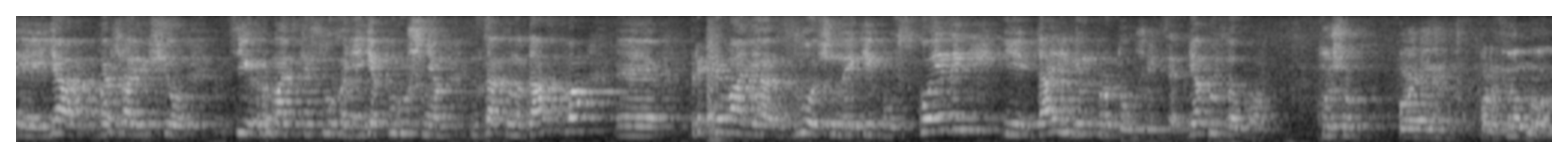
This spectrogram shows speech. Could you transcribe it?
е, я вважаю, що ці громадські слухання є порушенням законодавства, е, прикривання злочину, який був скоєний, і далі він продовжується. Дякую за увагу. То, що пані Парфьонова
